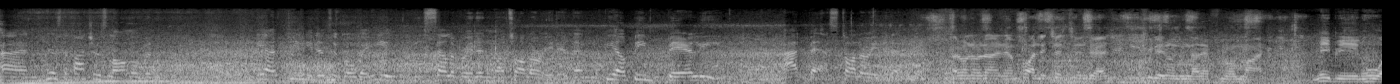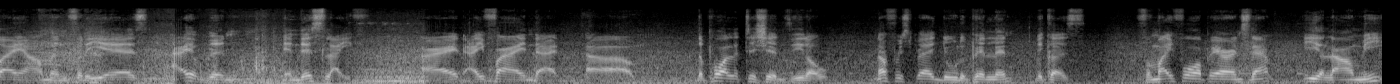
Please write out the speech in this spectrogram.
And his departure was long overdue. He, has, he needed to go where he be celebrated and not tolerated, and the PLP barely, at best, tolerated him. I don't know that of them politicians, right? They don't do nothing for my man. me being who I am and for the years I have been in this life, all right, I find that um, the politicians, you know, enough respect due to Pindling because for my four parents them, he allowed me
